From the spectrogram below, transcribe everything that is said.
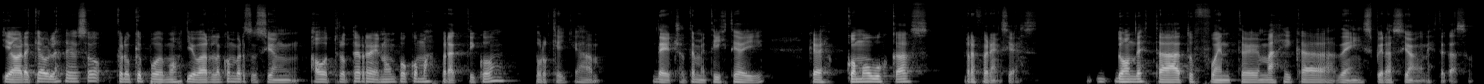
Y ahora que hablas de eso, creo que podemos llevar la conversación a otro terreno un poco más práctico, porque ya, de hecho, te metiste ahí, que es cómo buscas referencias. ¿Dónde está tu fuente mágica de inspiración en este caso?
